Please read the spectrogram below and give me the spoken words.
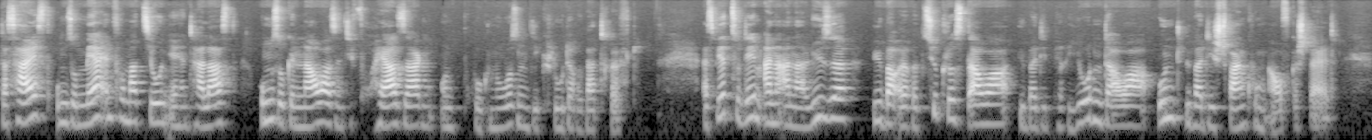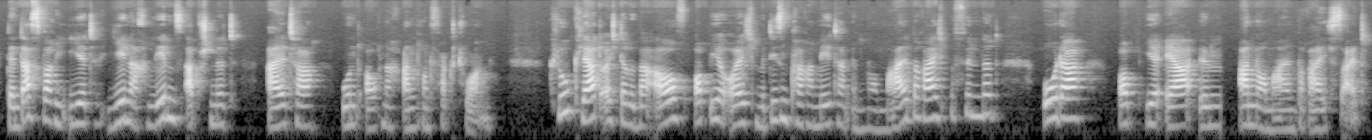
Das heißt, umso mehr Informationen ihr hinterlasst, umso genauer sind die Vorhersagen und Prognosen, die Clue darüber trifft. Es wird zudem eine Analyse über eure Zyklusdauer, über die Periodendauer und über die Schwankungen aufgestellt. Denn das variiert je nach Lebensabschnitt, Alter und auch nach anderen Faktoren. Clue klärt euch darüber auf, ob ihr euch mit diesen Parametern im Normalbereich befindet oder ob ihr eher im anormalen Bereich seid.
